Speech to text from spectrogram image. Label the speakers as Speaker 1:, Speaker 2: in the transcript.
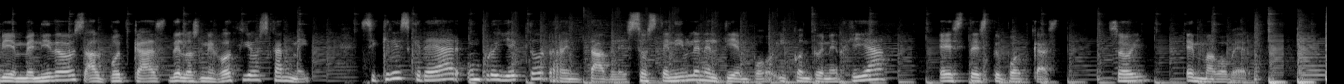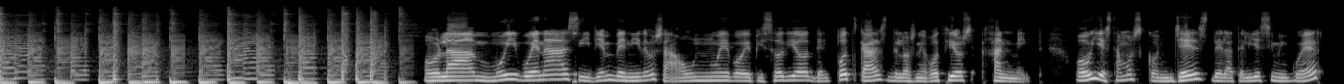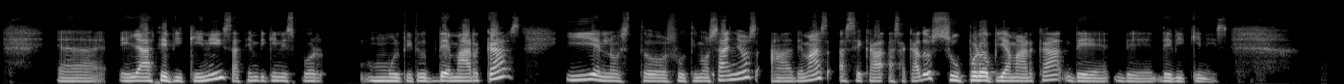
Speaker 1: Bienvenidos al podcast de los negocios handmade. Si quieres crear un proyecto rentable, sostenible en el tiempo y con tu energía, este es tu podcast. Soy Emma Gober. Hola, muy buenas y bienvenidos a un nuevo episodio del podcast de los negocios handmade. Hoy estamos con Jess del Atelier Simingware. Eh, ella hace bikinis, hacen bikinis por multitud de marcas y en estos últimos años además ha, sacado su propia marca de bikinis.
